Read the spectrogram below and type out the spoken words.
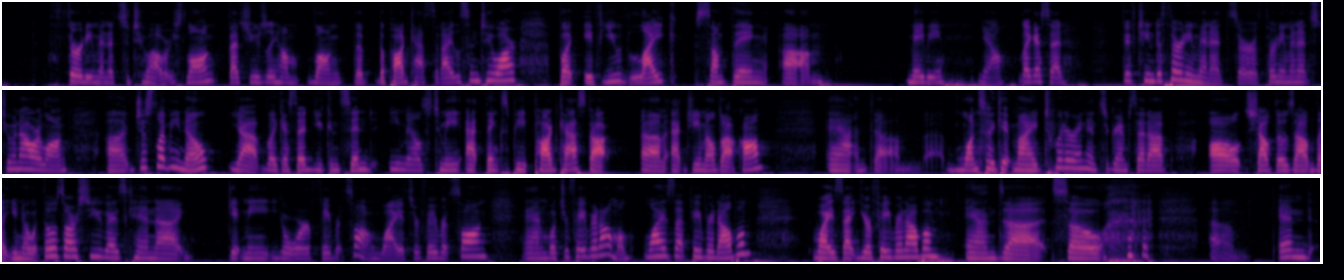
30 minutes to two hours long. That's usually how long the, the podcasts that I listen to are. But if you'd like something, um, maybe, you know, like I said, 15 to 30 minutes or 30 minutes to an hour long, uh, just let me know. Yeah, like I said, you can send emails to me at thankspetepodcast um, at gmail.com. And um, once I get my Twitter and Instagram set up, I'll shout those out and let you know what those are so you guys can uh, get me your favorite song, why it's your favorite song, and what's your favorite album. Why is that favorite album? Why is that your favorite album? And uh, so, um, and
